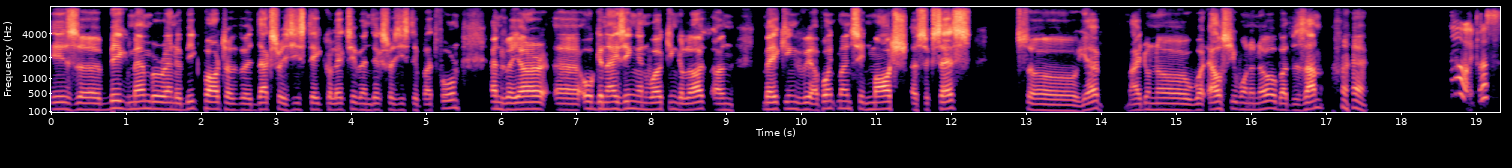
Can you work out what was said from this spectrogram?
is a big member and a big part of the Dax Resiste collective and Dax Resiste platform. And they are uh, organizing and working a lot on making the appointments in March a success. So, yeah, I don't know what else you want to know about the ZAM. no, it was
